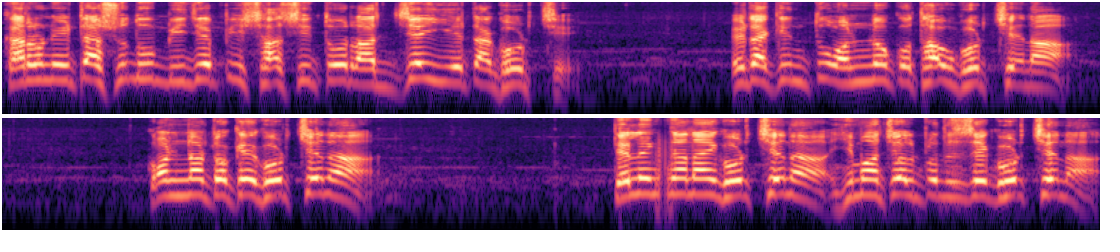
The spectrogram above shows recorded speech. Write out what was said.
কারণ এটা শুধু বিজেপি শাসিত রাজ্যেই এটা ঘটছে। এটা কিন্তু অন্য কোথাও ঘটছে না। কর্ণাটকে ঘটছে না। তেলেঙ্গানায় ঘটছে না। হিমাচল প্রদেশে ঘটছে না।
